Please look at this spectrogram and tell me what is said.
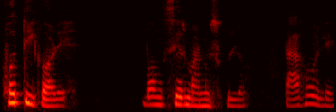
ক্ষতি করে বংশের মানুষগুলো, তাহলে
